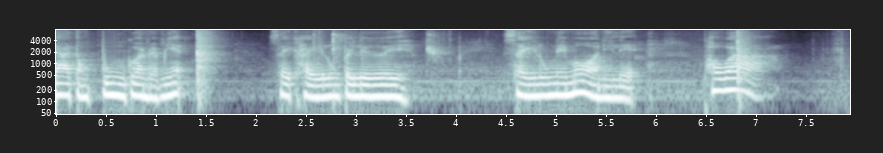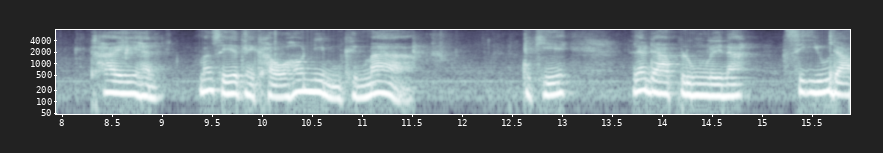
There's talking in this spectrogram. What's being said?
ดาต้องปรุงก่อนแบบเนี้ย ใส่ไข่ลงไปเลย ใส่ลงในหม้อนี่แหละ เพราะว่า ไข่หันมันเฮ็ดให้เขาเฮานิ่มขึ้นมาโอเค แล้วดาปรุงเลยนะซีอิ๊วดำ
